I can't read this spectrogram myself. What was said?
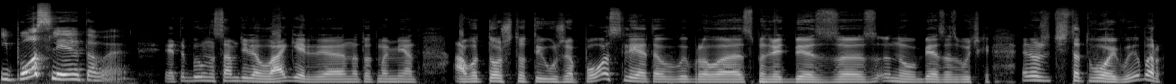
И после этого... Это был на самом деле лагерь э, на тот момент, а вот то, что ты уже после этого выбрала смотреть без, э, ну, без озвучки, это уже чисто твой выбор,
